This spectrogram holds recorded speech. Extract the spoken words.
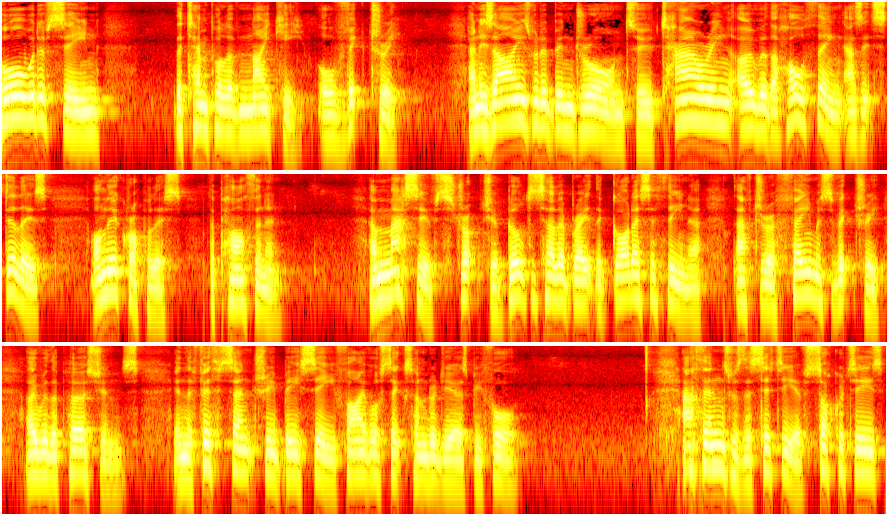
Paul would have seen the temple of Nike or Victory, and his eyes would have been drawn to towering over the whole thing as it still is on the Acropolis, the Parthenon. A massive structure built to celebrate the goddess Athena after a famous victory over the Persians in the 5th century BC, five or six hundred years before. Athens was the city of Socrates,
